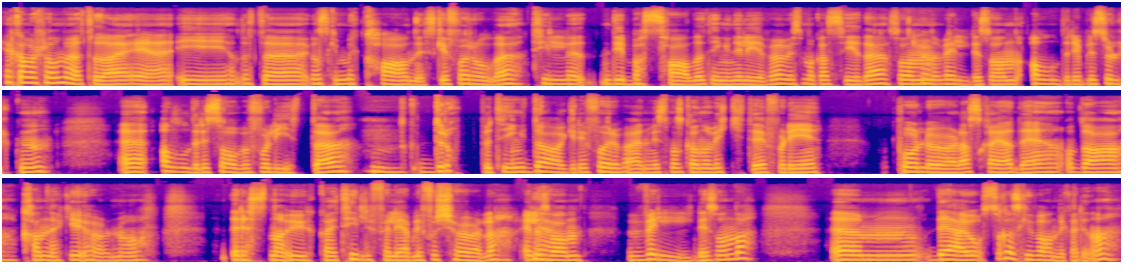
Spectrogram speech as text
Jeg kan i hvert fall møte deg i dette ganske mekaniske forholdet til de basale tingene i livet, hvis man kan si det. Sånn Ja. veldig sånn aldri bli sulten, eh, aldri sove for lite, Mm. droppe ting dager i forveien hvis man skal ha noe viktig, fordi på lørdag skal jeg det, og da kan jeg ikke gjøre noe resten av uka i tilfelle jeg blir forkjøla. Eller Ja. sånn veldig sånn, da. Um, det er jo også ganske vanlig, Karina.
